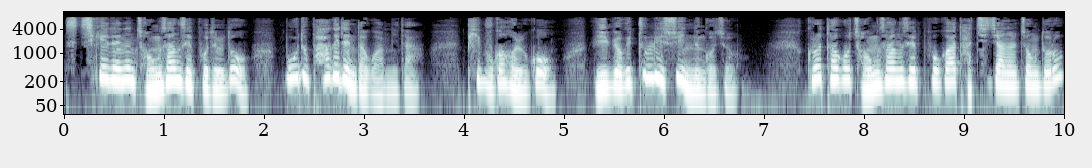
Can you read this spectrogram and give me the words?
스치게 되는 정상세포들도 모두 파괴된다고 합니다. 피부가 헐고 위벽이 뚫릴 수 있는 거죠. 그렇다고 정상세포가 다치지 않을 정도로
